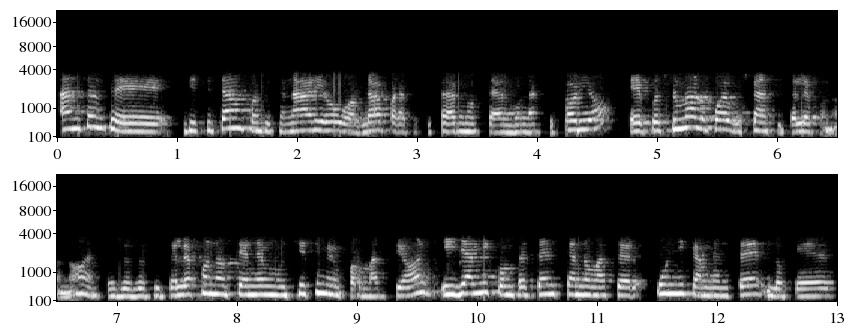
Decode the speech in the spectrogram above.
antes de visitar un concesionario o hablar para cotizar, no sé, algún accesorio, eh, pues primero lo puede buscar en su teléfono, ¿no? Entonces, desde su teléfono tiene muchísima información y ya mi competencia no va a ser únicamente lo que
